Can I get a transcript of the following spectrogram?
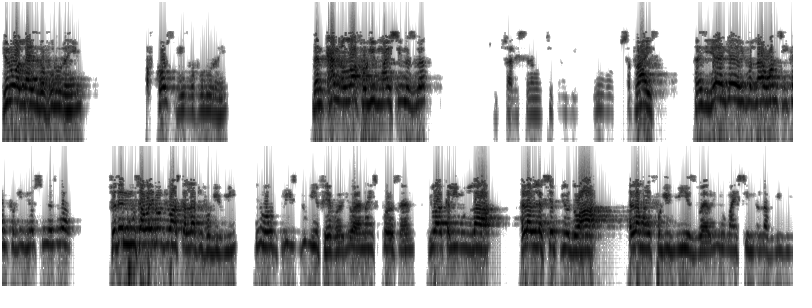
you know Allah is Ghafurur Rahim. Of course He is Ghafurur Rahim. Then can Allah forgive my sin as well? Musa alayhi salam was surprised. And he said, yeah, yeah, if Allah wants, He can forgive your sin as well. So then Musa, why don't you ask Allah to forgive me? You know, please do me a favor. You are a nice person. You are Kalimullah. Allah will accept your dua. Allah might forgive me as well. You know, my sin, Allah forgive me.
